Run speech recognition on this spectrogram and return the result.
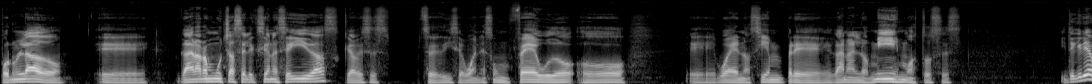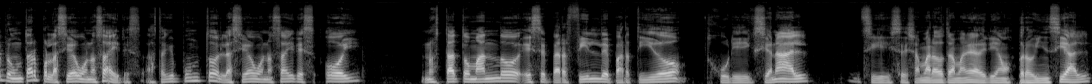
por un lado, eh, ganar muchas elecciones seguidas, que a veces se dice, bueno, es un feudo, o eh, bueno, siempre ganan los mismos, entonces... Y te quería preguntar por la ciudad de Buenos Aires, ¿hasta qué punto la ciudad de Buenos Aires hoy no está tomando ese perfil de partido jurisdiccional, si se llamara de otra manera diríamos provincial,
